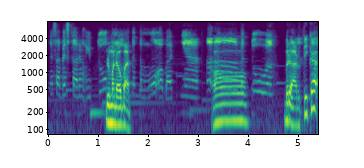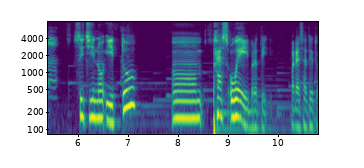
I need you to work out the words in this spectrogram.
yang sampai sekarang itu Belum ada obat? ketemu obatnya. Heeh, Oh. betul. Berarti Kak, Nah, si Cino itu um, pass away berarti pada saat itu.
